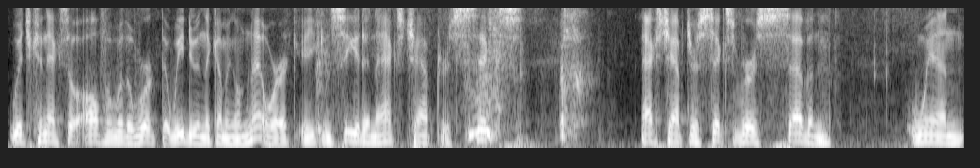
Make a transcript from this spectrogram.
which connects also with the work that we do in the Coming Home Network, you can see it in Acts chapter 6 Acts chapter 6, verse 7, when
